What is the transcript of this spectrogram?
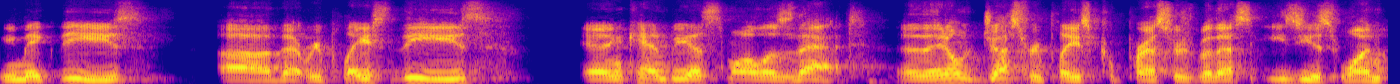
we make these uh, that replace these and can be as small as that. And they don't just replace compressors, but that's the easiest one.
